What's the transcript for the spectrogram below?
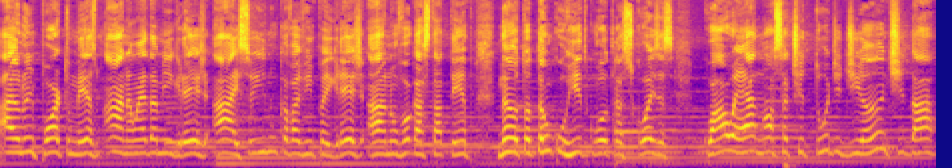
Ah, eu não importo mesmo. Ah, não é da minha igreja. Ah, isso aí nunca vai vir para a igreja. Ah, não vou gastar tempo. Não, eu estou tão corrido com outras coisas. Qual é a nossa atitude diante da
